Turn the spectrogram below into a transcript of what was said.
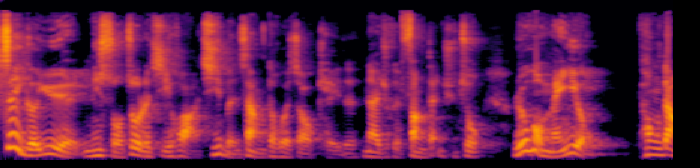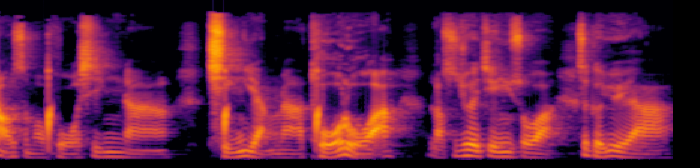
这个月你所做的计划基本上都会是 OK 的，那就可以放胆去做。如果没有碰到什么火星啊、擎羊啊、陀螺啊，老师就会建议说啊，这个月啊，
